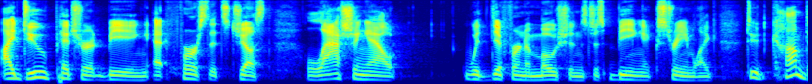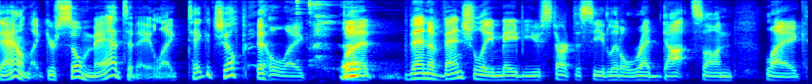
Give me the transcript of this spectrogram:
I do picture it being at first, it's just lashing out with different emotions, just being extreme. Like, dude, calm down. Like, you're so mad today. Like, take a chill pill. Like, but then eventually, maybe you start to see little red dots on like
